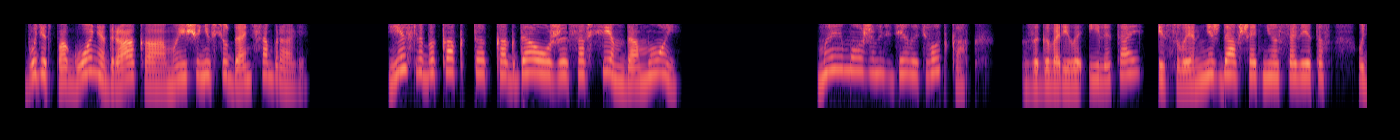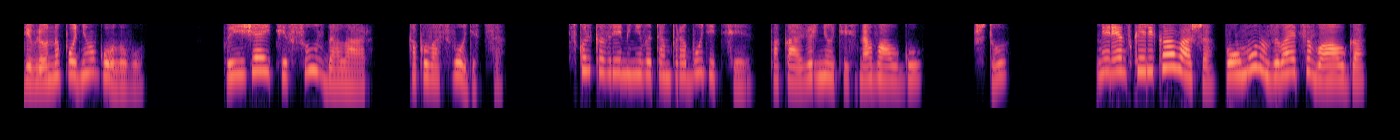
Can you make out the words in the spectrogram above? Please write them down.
Будет погоня, драка, а мы еще не всю дань собрали. Если бы как-то, когда уже совсем домой... «Мы можем сделать вот как», — заговорила Илитай, и Свен, не ждавший от нее советов, удивленно поднял голову. «Поезжайте в Суздалар, как у вас водится. Сколько времени вы там пробудете, пока вернетесь на Валгу?» «Что?» «Миренская река ваша по уму называется Валга»,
